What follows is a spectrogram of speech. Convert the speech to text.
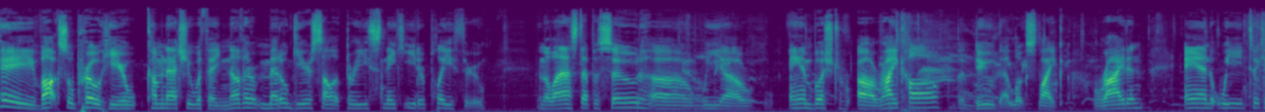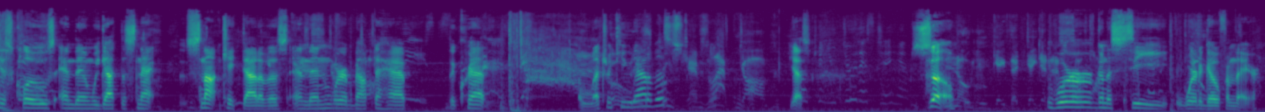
Hey, Voxel Pro here, coming at you with another Metal Gear Solid 3 Snake Eater playthrough. In the last episode, uh, we uh, ambushed uh, Raikov, the dude that looks like Raiden, and we took his clothes, and then we got the snack, snot kicked out of us, and then we're about to have the crap electrocuted out of us? Yes. So, we're gonna see where to go from there.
